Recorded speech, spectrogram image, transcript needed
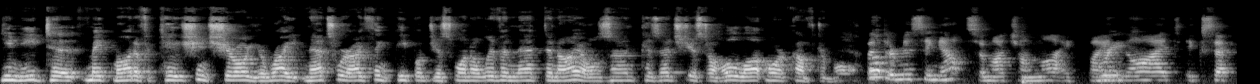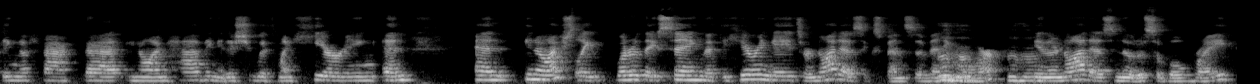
you need to make modifications, Cheryl, you're right. And that's where I think people just want to live in that denial zone because that's just a whole lot more comfortable. but they're missing out so much on life by Right. not accepting the fact that you know I'm having an issue with my hearing and and you know actually what are they saying that the hearing aids are not as expensive anymore Mhm. You know, they're not as noticeable right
